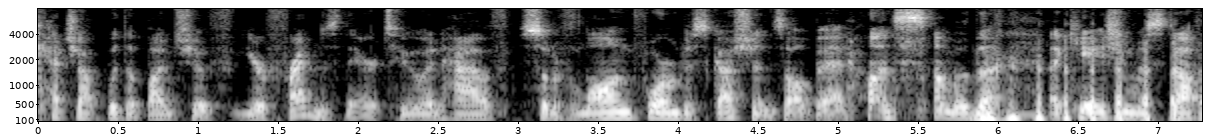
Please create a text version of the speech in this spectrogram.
catch up with a bunch of your friends there too, and have sort of long form discussions. I'll bet on some of the occasion with stuff.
